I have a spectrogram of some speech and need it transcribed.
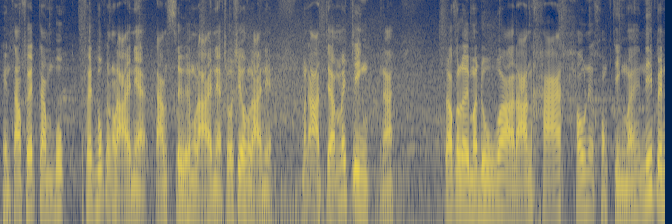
เห็นตาม Face ตาม Book Facebook ทั้งหลายเนี่ยตามสื่อทั้งหลายเนี่ยโซเชียลทั้งหลายเนี่ยมันอาจจะไม่จริงนะเราก็เลยมาดูว่าร้านค้าเขาเนี่ยของจริงไหมนี่เป็น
